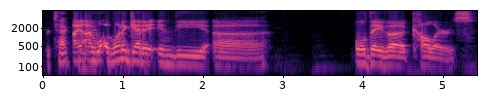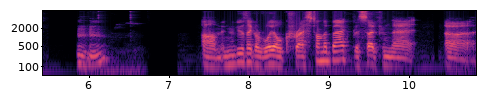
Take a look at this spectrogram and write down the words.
Protect. I, I, want to get it in the uh, Old Ava colors. hmm Um, and maybe with like a royal crest on the back. But aside from that, uh,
